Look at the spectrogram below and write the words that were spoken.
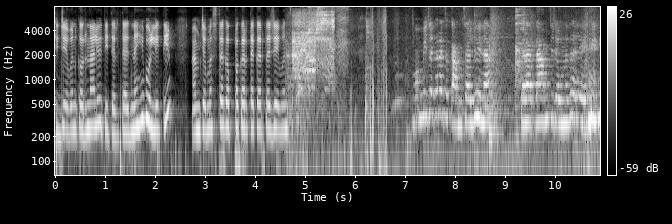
ती जेवण करून आली होती तर त्यांनाही बोलली ती. आमच्या मस्त गप्पा करता करता जेवण मम्मीच्या घराचं काम चालू आहे ना तर आता आमचे जेवण झाले.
